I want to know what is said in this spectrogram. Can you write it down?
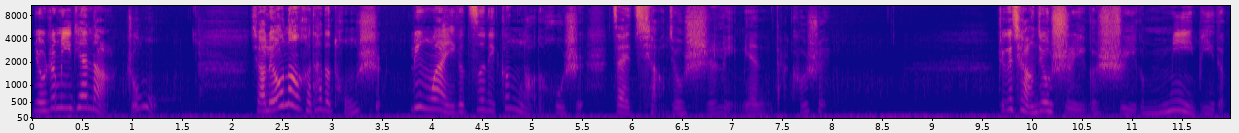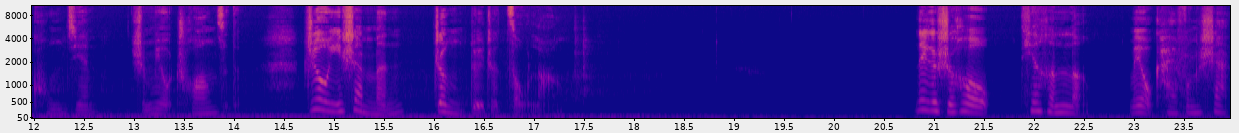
有这么一天呢，中午，小刘呢和他的同事，另外一个资历更老的护士，在抢救室里面打瞌睡。这个抢救室一个是一个密闭的空间，是没有窗子的，只有一扇门正对着走廊。那个时候天很冷，没有开风扇，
